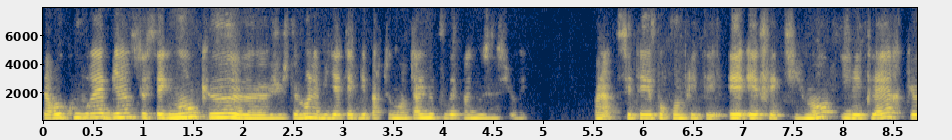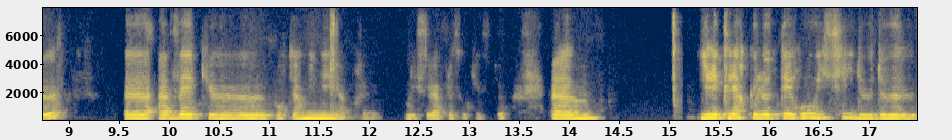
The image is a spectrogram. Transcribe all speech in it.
ça recouvrait bien ce segment que justement la médiathèque départementale ne pouvait pas nous assurer. Voilà, c'était pour compléter. Et effectivement, il est clair que, euh, avec, euh, pour terminer, après, vous laisser la place aux questions, euh, il est clair que le terreau ici de, de,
